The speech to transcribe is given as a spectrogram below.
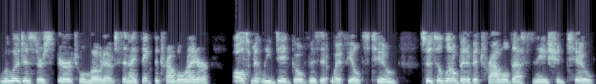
religious or spiritual motives. And I think the travel writer ultimately did go visit Whitefield's tomb. So it's a little bit of a travel destination too.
